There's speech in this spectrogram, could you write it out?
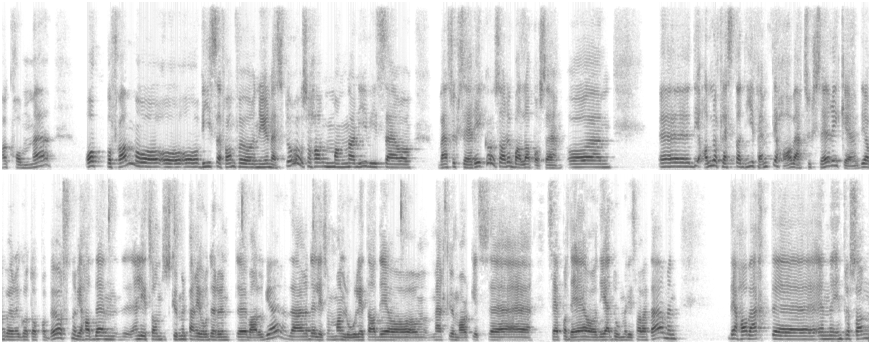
har kommet opp og fram og, og, og vist seg fram for nye investorer. Og så har mange av de vist seg å være suksessrike, og så har det balla på seg. Og, Eh, de aller fleste av de 50 har vært suksessrike. De har gått opp på børsen. og Vi hadde en, en litt sånn skummel periode rundt eh, valget, der liksom, man lo litt av det og Mercury Markets eh, ser på det, og de er dumme, de som har vært der. Men det har vært eh, en interessant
